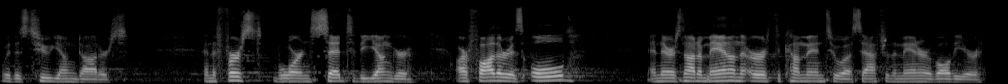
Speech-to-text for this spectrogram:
with his two young daughters. And the firstborn said to the younger, our Father is old, and there is not a man on the earth to come in to us after the manner of all the earth.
